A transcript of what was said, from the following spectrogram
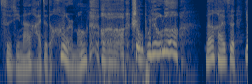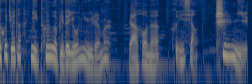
刺激男孩子的荷尔蒙啊，受不了了！男孩子也会觉得你特别的有女人味儿，然后呢，很想吃你。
